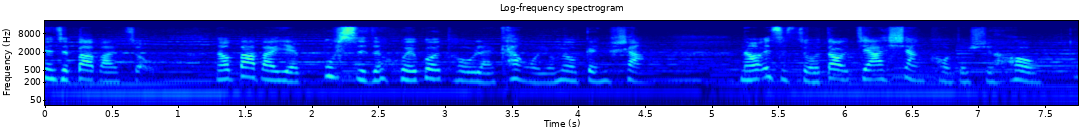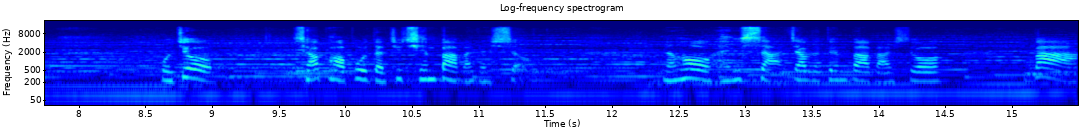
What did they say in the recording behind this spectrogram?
跟着爸爸走，然后爸爸也不时的回过头来看我有没有跟上，然后一直走到家巷口的时候。我就小跑步的去牵爸爸的手，然后很傻娇的跟爸爸说：“爸，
